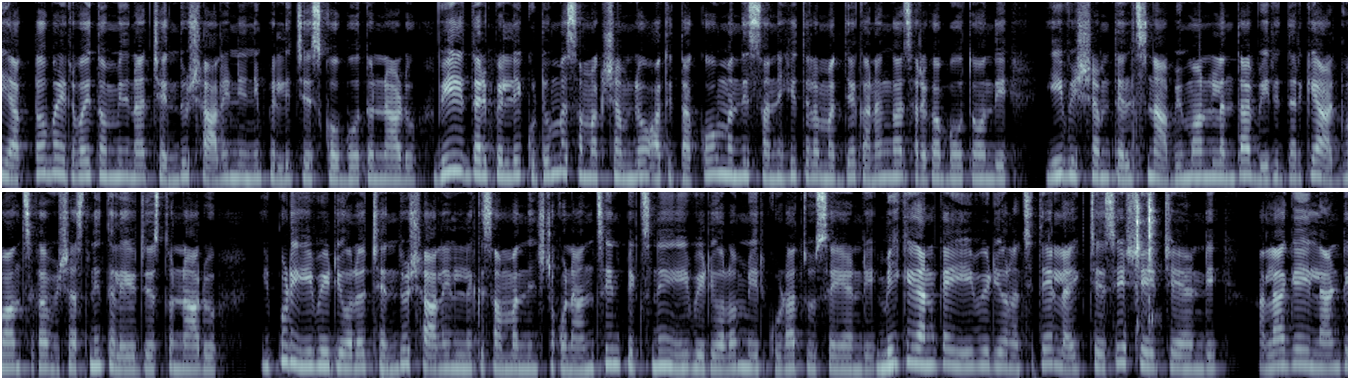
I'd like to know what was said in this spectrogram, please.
ఈ అక్టోబర్ ఇరవై తొమ్మిదిన చందు శాలినిని పెళ్ళి చేసుకోబోతున్నాడు. వీరిద్దరి పెళ్ళి కుటుంబ సమక్షంలో అతి తక్కువ మంది సన్నిహితుల మధ్య ఘనంగా జరగబోతోంది. ఈ విషయం తెలిసిన అభిమానులంతా వీరిద్దరికి అడ్వాన్స్గా విషస్ని తెలియజేస్తున్నారు. ఇప్పుడు ఈ వీడియోలో చందు శాలినికి సంబంధించిన కొన్ని అన్సీన్ పిక్స్ని ఈ వీడియోలో మీరు కూడా చూసేయండి. మీకు కనుక ఈ వీడియో నచ్చితే లైక్ చేసి షేర్ చేయండి. అలాగే ఇలాంటి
